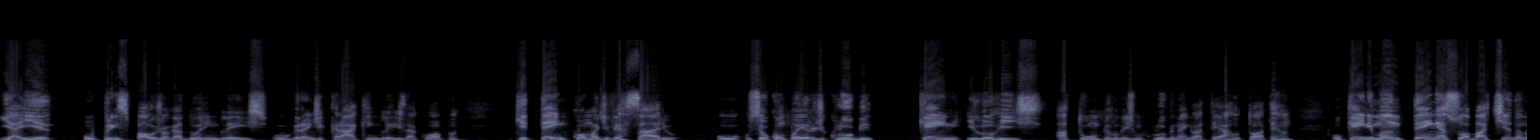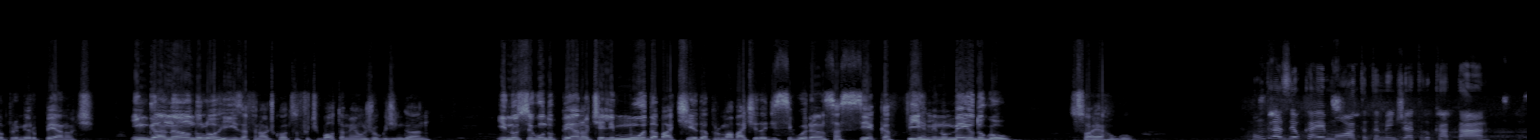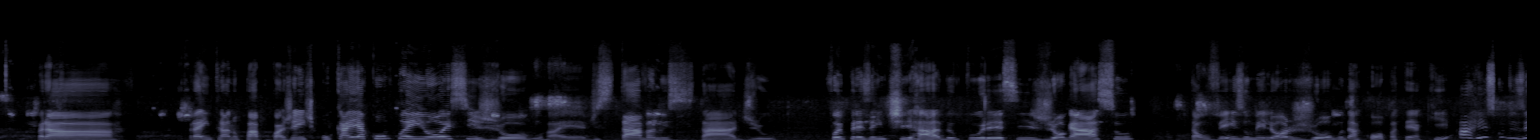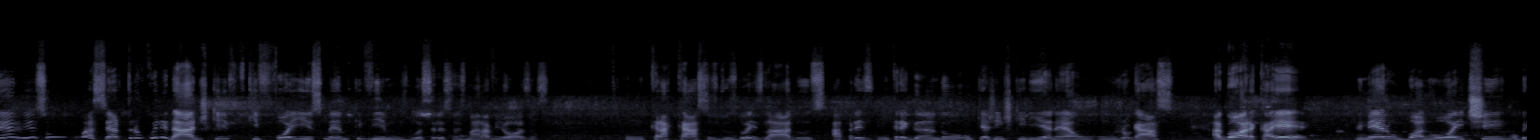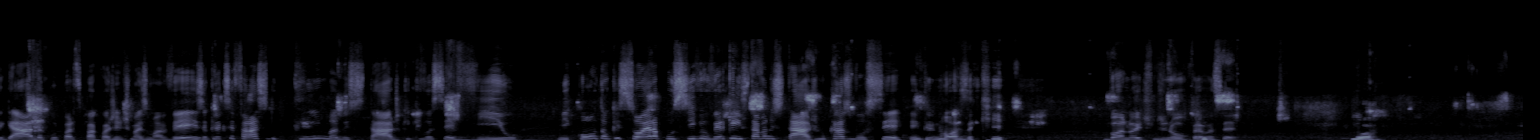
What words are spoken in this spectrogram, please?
E aí, o principal jogador inglês, o grande craque inglês da Copa, que tem como adversário o, o seu companheiro de clube, Kane e Loris, atuam pelo mesmo clube na Inglaterra, o Tottenham. O Kane mantém a sua batida no primeiro pênalti, enganando o Loris, afinal de contas o futebol também é um jogo de engano. E no segundo pênalti ele muda a batida para uma batida de segurança seca, firme, no meio do gol. Só erra o gol. Vamos trazer o Caê Mota também, direto do Catar, para para entrar no papo com a gente. O Caê acompanhou esse jogo, Raed, estava no estádio, foi presenteado por esse jogaço, talvez o melhor jogo da Copa até aqui. Arrisco dizer isso com uma certa tranquilidade, que, que foi isso mesmo que vimos. Duas seleções maravilhosas, com cracassos dos dois lados, entregando o que a gente queria, né? Um, um jogaço. Agora, Caê, Primeiro, boa noite, obrigada por participar com a gente mais uma vez. Eu queria que você falasse do clima do estádio, o que, que você viu. Me conta o que só era possível ver quem estava no estádio, no caso você, entre nós aqui. Boa noite de novo para você. Boa.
